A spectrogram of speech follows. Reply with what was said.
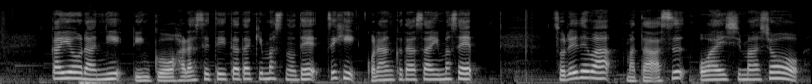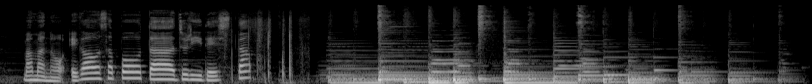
概要欄にリンクを貼らせていただきますのでぜひご覧くださいませ。それではまた明日お会いしましょう。ママの笑顔サポータージュリーでした。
